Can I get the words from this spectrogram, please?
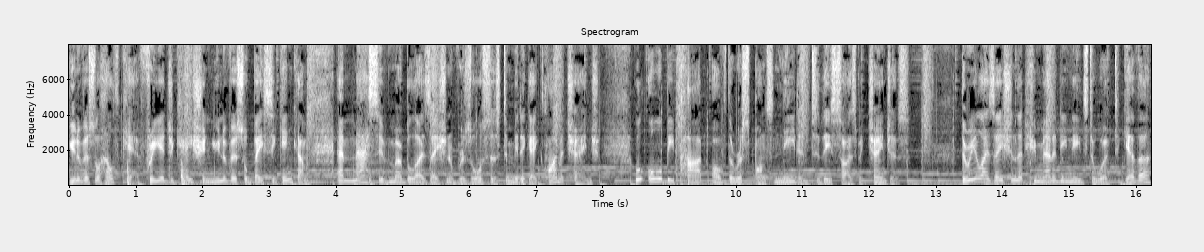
Universal healthcare, free education, universal basic income, and massive mobilization of resources to mitigate climate change will all be part of the response needed to these seismic changes. The realization that humanity needs to work together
